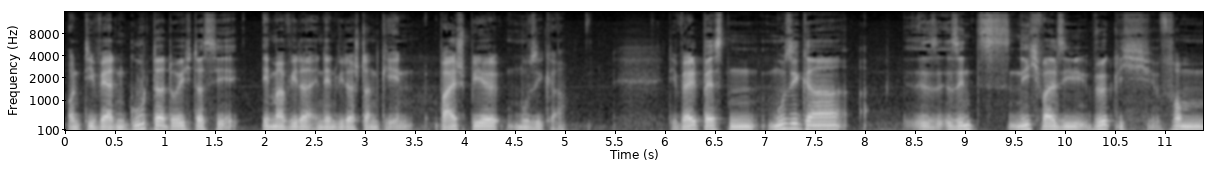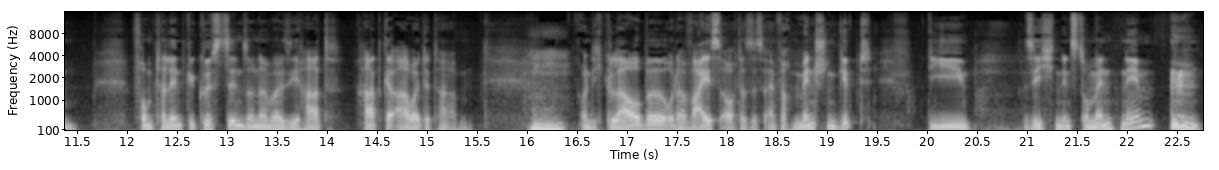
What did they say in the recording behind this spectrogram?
Und die werden gut dadurch, dass sie immer wieder in den Widerstand gehen. Beispiel Musiker. Die weltbesten Musiker sind nicht, weil sie wirklich vom, vom Talent geküsst sind, sondern weil sie hart, hart gearbeitet haben. Mhm. Und ich glaube oder weiß auch, dass es einfach Menschen gibt, die sich ein Instrument nehmen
